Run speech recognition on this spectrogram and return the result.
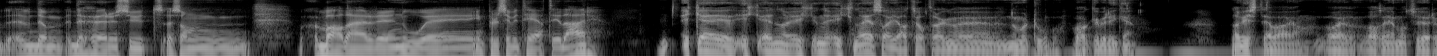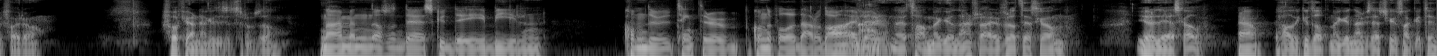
det, det høres ut som Var det noe impulsivitet i det her? Ikke, ikke, når- ikke, ikke når jeg sa ja til oppdrag nummer- nummer to på Aker Brygge. Da visste jeg hva, hva, hva jeg måtte gjøre for å få fjerna disse Tromsdal. Nei, men altså, det skuddet i bilen Kom du, tenkte du, kom du på det der og da? Nei, når jeg tar med gunneren, så er det for at jeg skal gjøre det jeg skal. Ja. Jeg hadde ikke tatt med Gunnar hvis jeg skulle snakket til.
